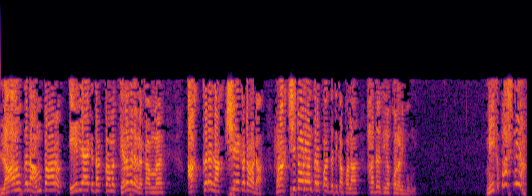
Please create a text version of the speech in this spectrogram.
ලාහුගල අම්පාර ඒරියා එක දක්වාම කෙරවල වෙනකම්ම අක්කර ලක්ෂයකට වඩා රක්ෂිත වනාන්තර පද්ධති කපලා හදලා තින කොළණි භූමිය. මේක ප්‍රශ්නයක්.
